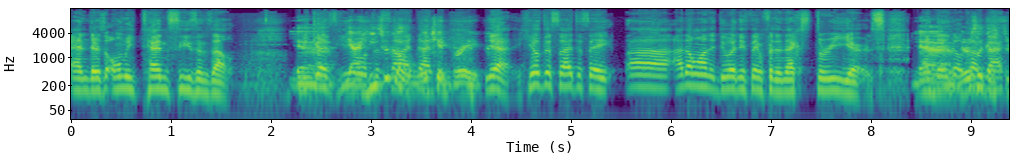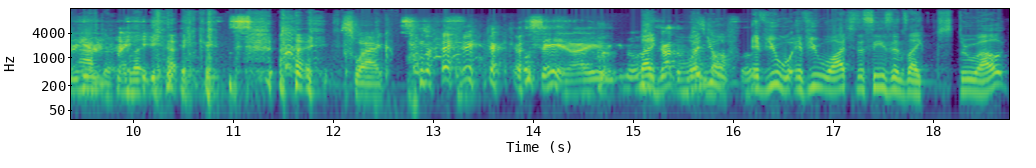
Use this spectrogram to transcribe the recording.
and there's only ten seasons out. Yeah, Because he yeah, he took a decide that- wicked break. Yeah, he'll decide to say, uh, I don't want to do anything for the next three years. Yeah, and then he'll there's come like a back three-year after. break. Like, like, Swag. I'll say it. I, you know, like, he got the when one you, off. if you if you watch the seasons like throughout,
